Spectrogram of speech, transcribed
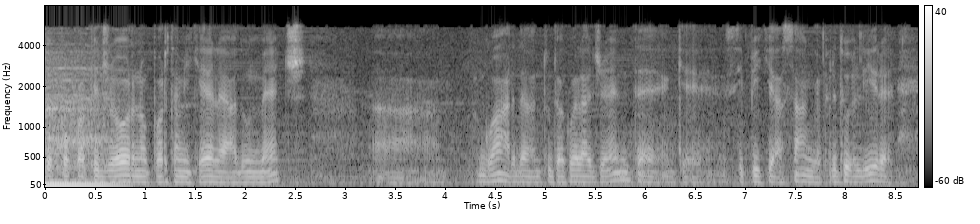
Dopo qualche giorno porta Michele ad un match, eh, guarda tutta quella gente che si picchia a sangue per due lire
